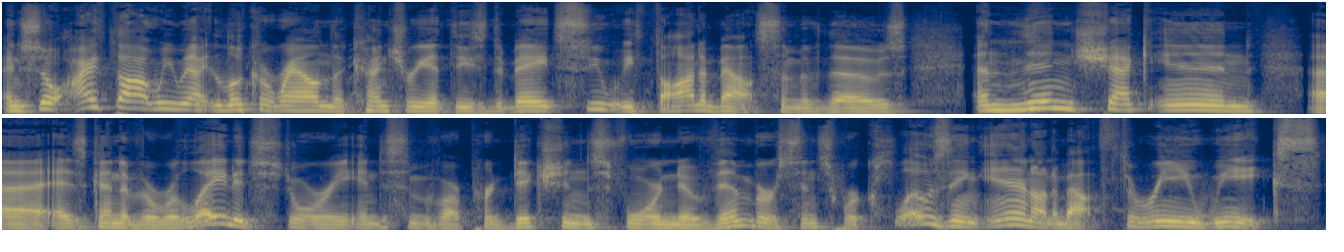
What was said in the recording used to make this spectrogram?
And so I thought we might look around the country at these debates, see what we thought about some of those, and then check in uh, as kind of a related story into some of our predictions for November, since we're closing in on about three weeks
